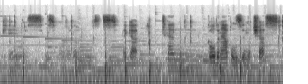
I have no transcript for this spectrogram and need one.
Okay, six more of those. I got ten golden apples in the chest.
